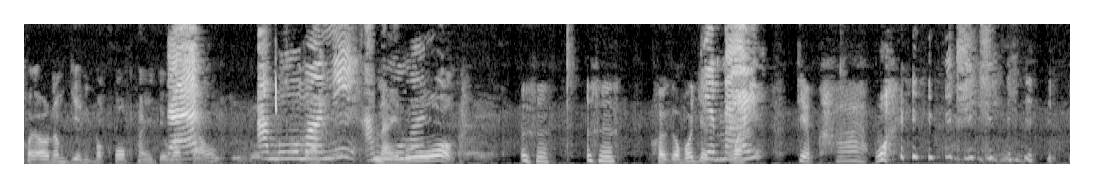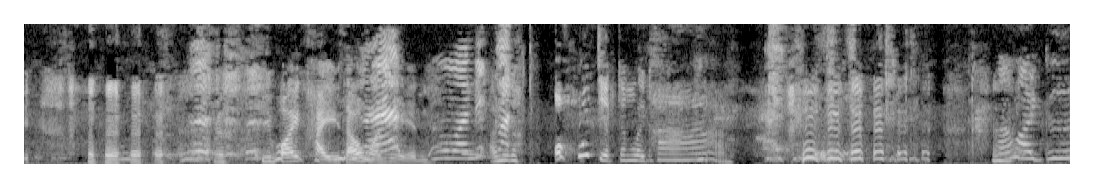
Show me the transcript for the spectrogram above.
ข่อยเอาน้ำเย็นประคบให้เจ้าว่าเขาเอามือมานี่เอาไหนมือมาลูกอื้อหืออื้อหือข่อยก็บ่อยาเจ็บกไหมว่าเจ็บค่ะว้ายพี่พลอยไข่เท้าหัวเห็นมือมานี่ อันนี้ก็โอ้โหเจ็บจังเลยค่ะ อะไรคือ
